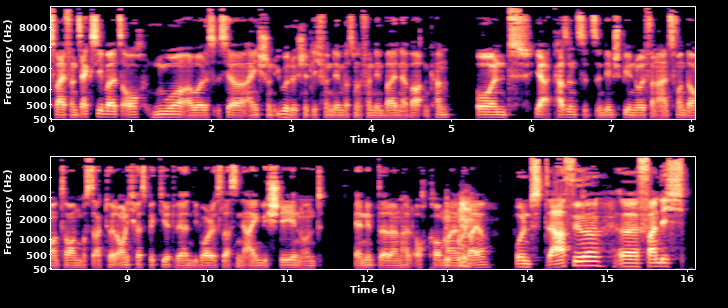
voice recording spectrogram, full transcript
Zwei von sechs jeweils auch nur, aber das ist ja eigentlich schon überdurchschnittlich von dem, was man von den beiden erwarten kann. Und ja, Cousins sitzt in dem Spiel 0 von 1 von Downtown, musste aktuell auch nicht respektiert werden. Die Warriors lassen ihn eigentlich stehen und er nimmt da dann halt auch kaum mal einen Dreier. Und dafür äh, fand ich,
